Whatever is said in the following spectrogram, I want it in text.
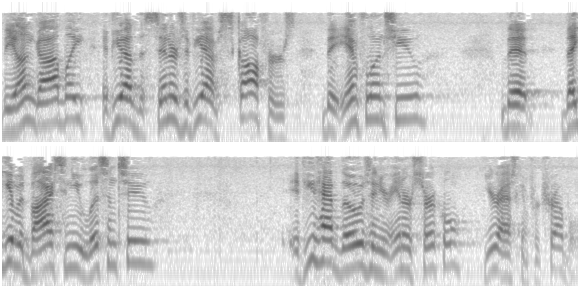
the ungodly, if you have the sinners, if you have scoffers that influence you, that they give advice and you listen to, if you have those in your inner circle, you're asking for trouble.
